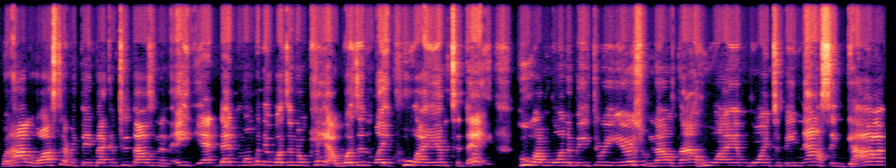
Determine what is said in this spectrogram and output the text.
When I lost everything back in 2008, at that moment, it wasn't okay. I wasn't like who I am today. Who I'm going to be three years from now is not who I am going to be now. See, God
